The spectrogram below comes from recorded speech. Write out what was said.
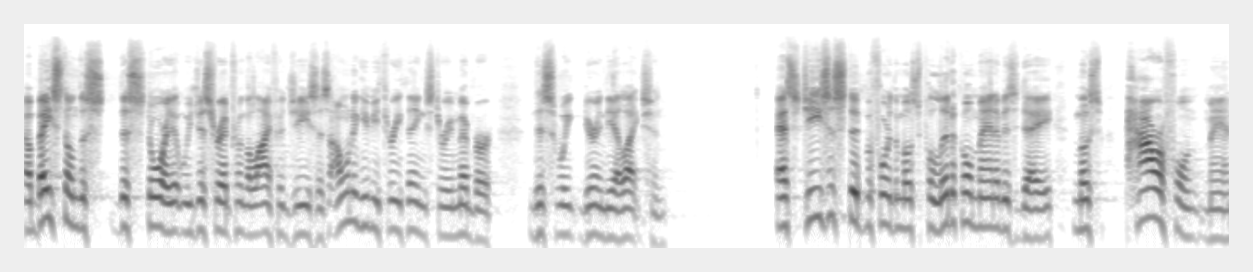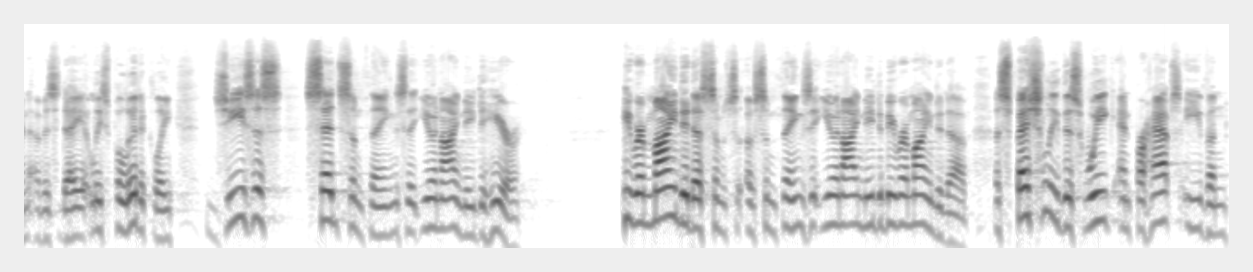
Now, based on this, this story that we just read from the life of Jesus, I want to give you three things to remember this week during the election. As Jesus stood before the most political man of his day, the most powerful man of his day, at least politically, Jesus said some things that you and I need to hear. He reminded us some, of some things that you and I need to be reminded of, especially this week and perhaps even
